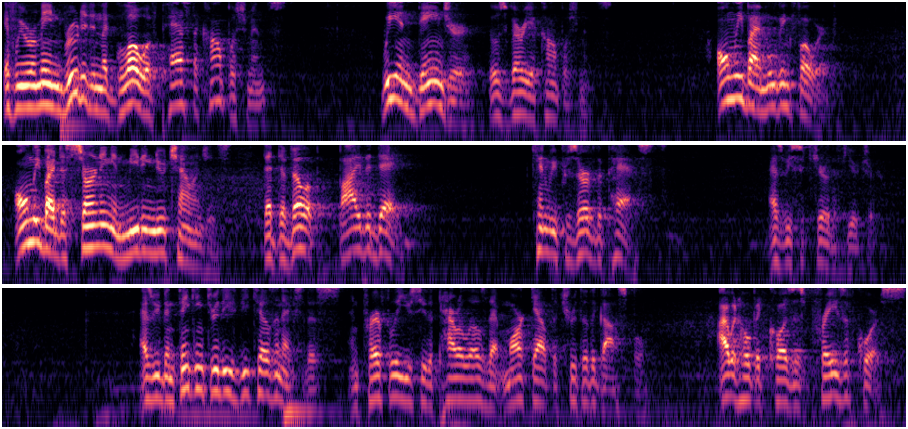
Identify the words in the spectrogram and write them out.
if we remain rooted in the glow of past accomplishments, we endanger those very accomplishments. Only by moving forward, only by discerning and meeting new challenges that develop by the day, can we preserve the past as we secure the future. As we've been thinking through these details in Exodus, and prayerfully you see the parallels that mark out the truth of the gospel, I would hope it causes praise, of course,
